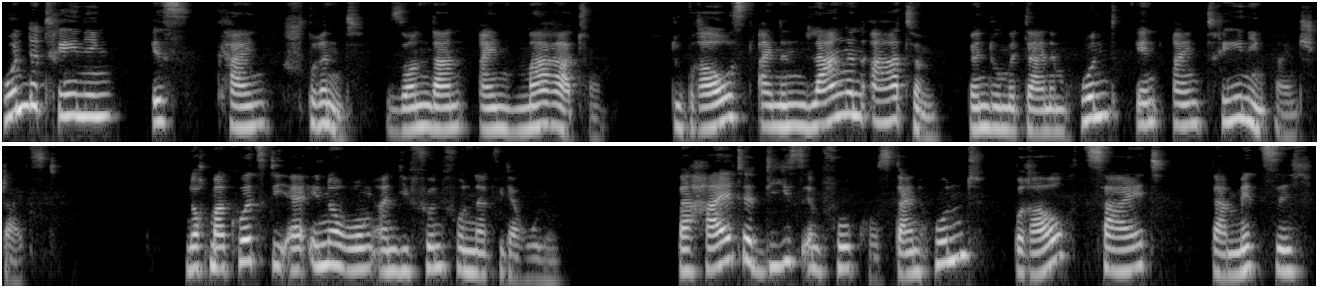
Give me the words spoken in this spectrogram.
Hundetraining ist kein Sprint, sondern ein Marathon. Du brauchst einen langen Atem, wenn du mit deinem Hund in ein Training einsteigst. Nochmal kurz die Erinnerung an die 500 Wiederholungen. Behalte dies im Fokus. Dein Hund braucht Zeit, damit sich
